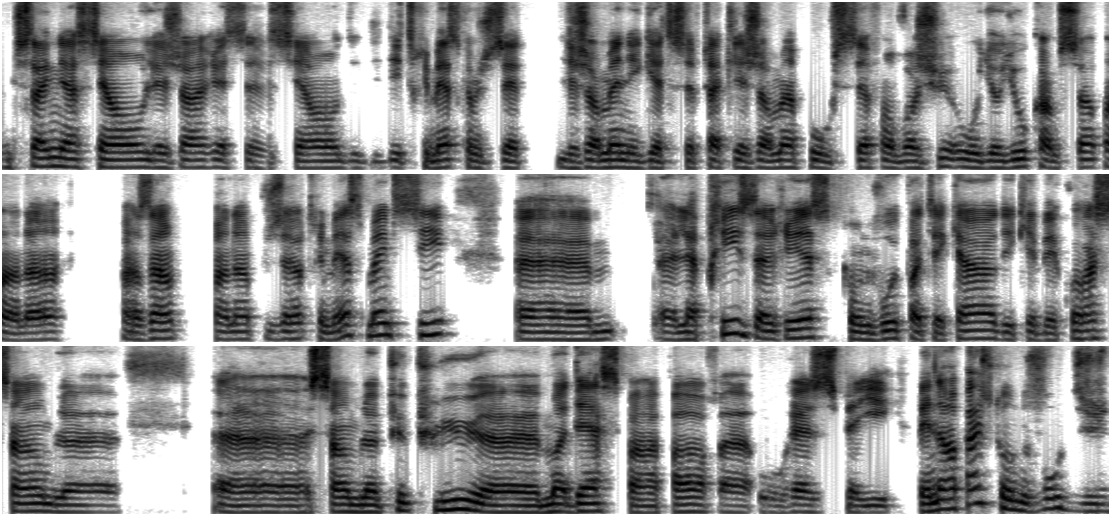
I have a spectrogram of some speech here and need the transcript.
une stagnation, légère récession, des, trimestres, comme je disais, légèrement négatifs, peut-être légèrement positifs. On va jouer au yo-yo comme ça pendant, pendant, pendant plusieurs trimestres, même si la prise de risque au niveau hypothécaire des Québécois semble, semble un peu plus modeste par rapport au reste du pays. Mais n'empêche qu'au niveau du,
